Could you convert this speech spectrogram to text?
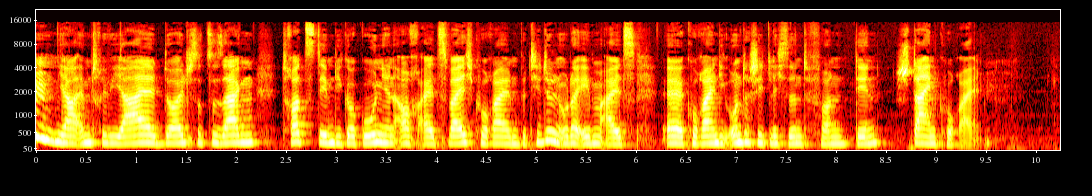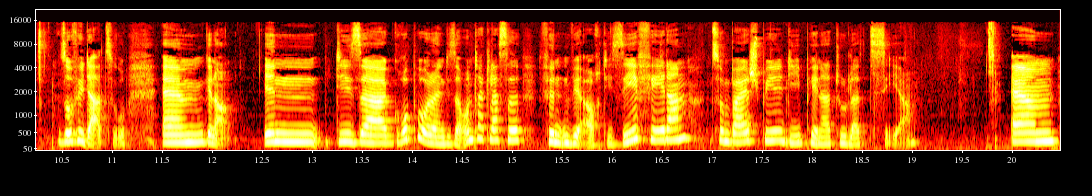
ja im Trivialdeutsch sozusagen trotzdem die Gorgonien auch als Weichkorallen betiteln oder eben als äh, Korallen, die unterschiedlich sind von den Steinkorallen. So viel dazu. Ähm, genau. In dieser Gruppe oder in dieser Unterklasse finden wir auch die Seefedern, zum Beispiel die Penatulacea. Ähm,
